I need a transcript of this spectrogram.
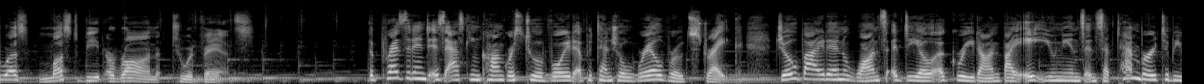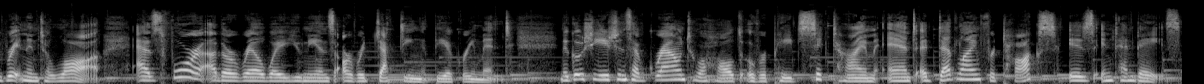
U.S. must beat Iran to advance. The president is asking Congress to avoid a potential railroad strike. Joe Biden wants a deal agreed on by eight unions in September to be written into law, as four other railway unions are rejecting the agreement. Negotiations have ground to a halt over paid sick time, and a deadline for talks is in 10 days.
